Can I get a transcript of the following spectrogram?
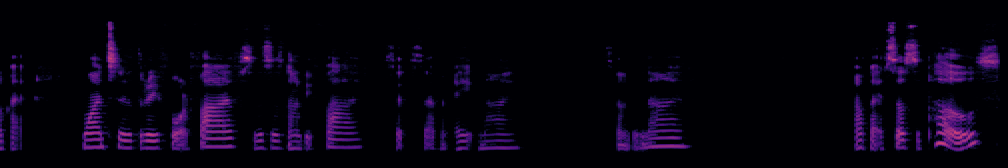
Okay, one, two, three, four, five. So this is going to be five, six, seven, eight, nine. It's going to be nine. Okay, so suppose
